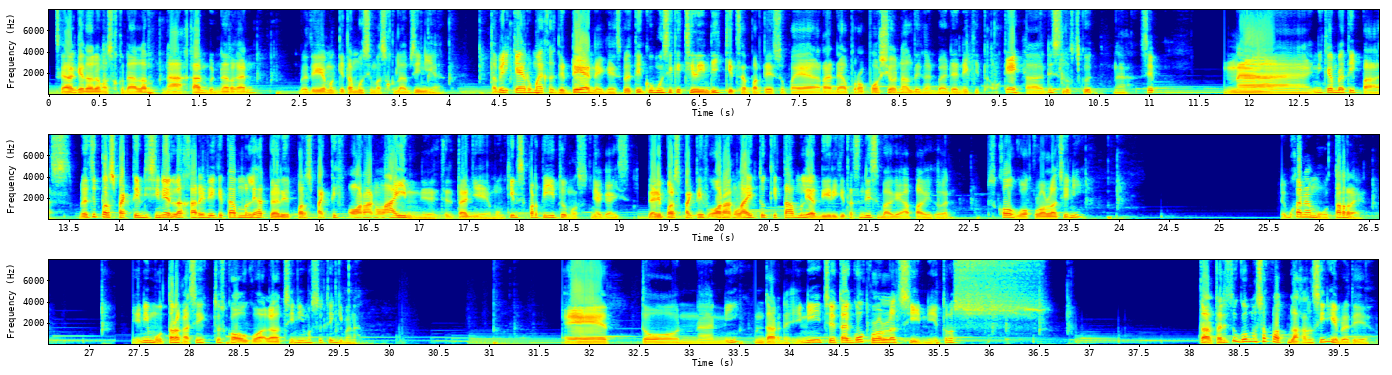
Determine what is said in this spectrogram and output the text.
sekarang kita udah masuk ke dalam. Nah, kan bener kan? Berarti emang kita mesti masuk ke dalam sini ya. Tapi kayak rumahnya kegedean ya guys. Berarti gue mesti kecilin dikit sepertinya supaya rada proporsional dengan badannya kita. Oke, okay? uh, this looks good. Nah, sip. Nah, ini kan berarti pas. Berarti perspektif di sini adalah karena ini kita melihat dari perspektif orang lain ya ceritanya ya. Mungkin seperti itu maksudnya guys. Dari perspektif orang lain tuh kita melihat diri kita sendiri sebagai apa gitu kan. Terus kok gua keluar sini? Ya bukannya muter ya? Ini muter gak sih? Terus kalau gua lewat sini maksudnya gimana? Eto nani? Bentar deh, ini cerita gua keluar lewat sini terus... Bentar, tadi tuh gua masuk lewat belakang sini ya berarti ya?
